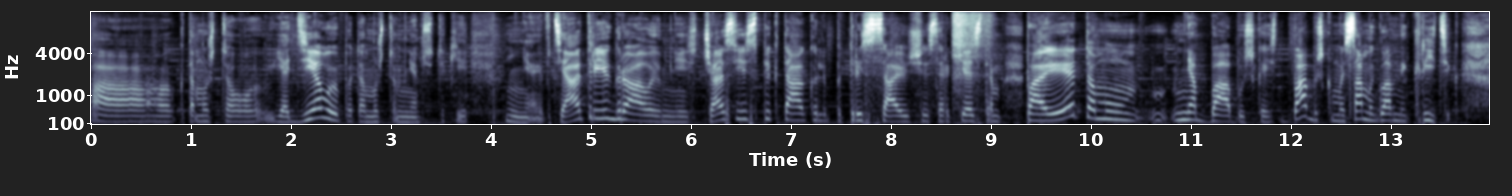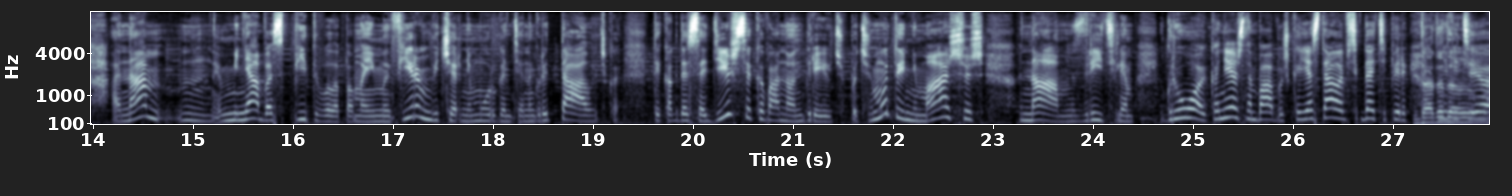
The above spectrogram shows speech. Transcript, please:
а, к тому, что я делаю, потому что мне все-таки я в театре играла, и мне сейчас есть спектакль потрясающий с оркестром. Поэтому у меня бабушка есть. Бабушка мой самый главный критик. Она меня воспитывала по моим эфирам в вечернем Урганте. Она говорит, Талочка, ты когда садишься к Ивану Андреевичу, почему ты не машешь нам, зрителям? Я говорю, ой, конечно, бабушка, я стала всегда теперь Да-да-да. ведь, э,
